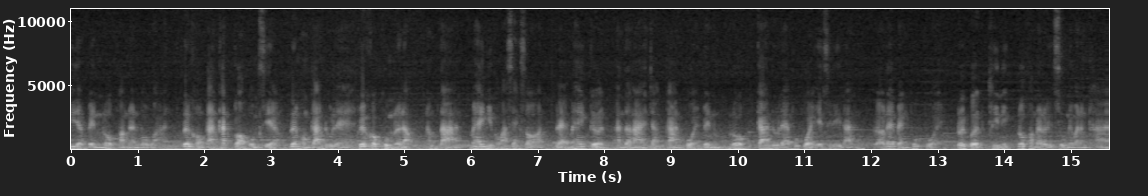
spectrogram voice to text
ที่จะเป็นโรคความดันเบาหวาน เรื่องของการคัดกรองกลุ่มเสี่ยง เรื่องของการดูแล เพื่อควบคุมระดับน้ำตาล ไม่ให้มีภาวะแทรกซ้อน และไม่ให้เกิดอันตรายจากการป่วยเป็นโรค การดูแลผู้ป่วย ACD นั้น เราได้แบ่งผู้ป่วย โดยเปิดคลินิกโรคความดันโลหิตสูงในวันอังคาร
